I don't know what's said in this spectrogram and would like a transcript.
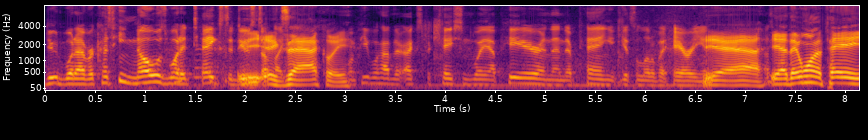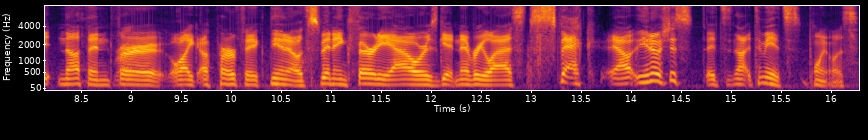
dude, whatever, because he knows what it takes to do stuff like that. exactly. When people have their expectations way up here and then they're paying, it gets a little bit hairy. And Yeah, yeah, they want to pay nothing for like a perfect, you know, spending 30 hours getting every last speck out. You know, it's just, it's not, to me, it's pointless.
